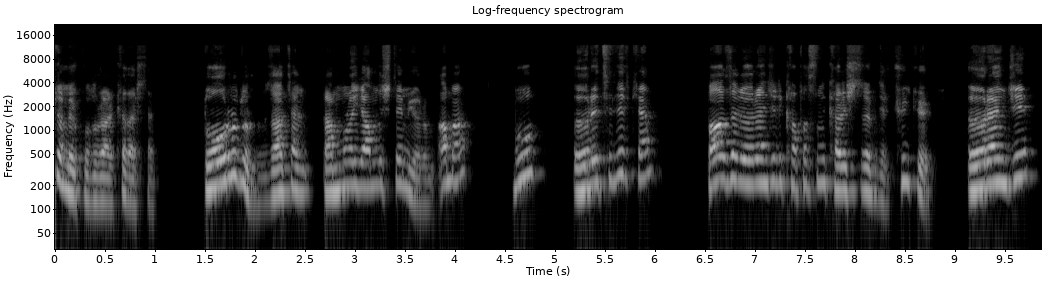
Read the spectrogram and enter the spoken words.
demek olur arkadaşlar. Doğrudur. Zaten ben buna yanlış demiyorum ama bu öğretilirken bazen öğrencinin kafasını karıştırabilir. Çünkü öğrenci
